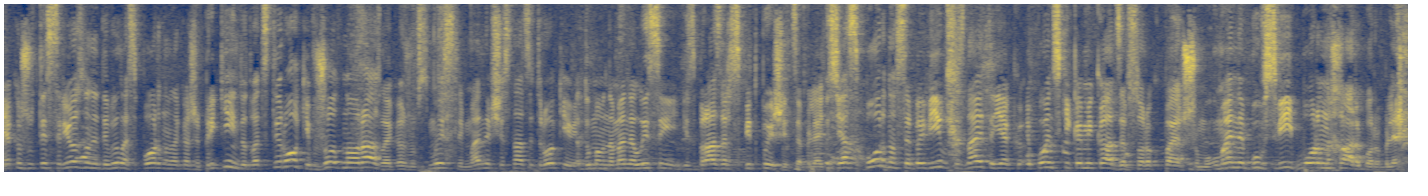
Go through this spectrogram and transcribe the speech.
Я кажу, ти серйозно не дивилась порно? Вона каже, прикинь, до 20 років жодного разу. Я кажу, в смислі, в мене в 16 років. Я думав, на мене лисий із Бразерс підпишеться, блядь. Ось я з порно себе вів, це знаєте, як японський камікадзе в 41-му. У мене був свій порн харбор, блядь.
